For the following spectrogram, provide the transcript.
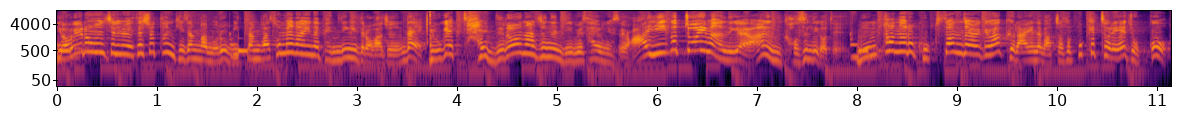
여유로운 실루엣의 숏한 기장감으로 밑단과 소매 라인에 banding이 들어가주는데 이게 잘 늘어나주는 rib을 사용했어요. 아 이거 쪼이면 이게 아, 거슬리거든. 몸판으로 곡선 절개와 그 라인에 맞춰서 포켓 처리해줬고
